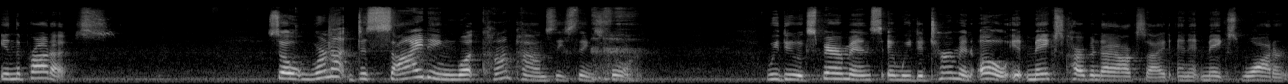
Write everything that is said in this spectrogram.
in the products. So we're not deciding what compounds these things form. We do experiments and we determine, oh, it makes carbon dioxide and it makes water.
